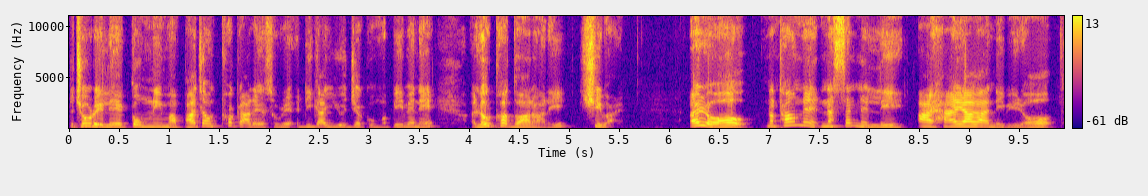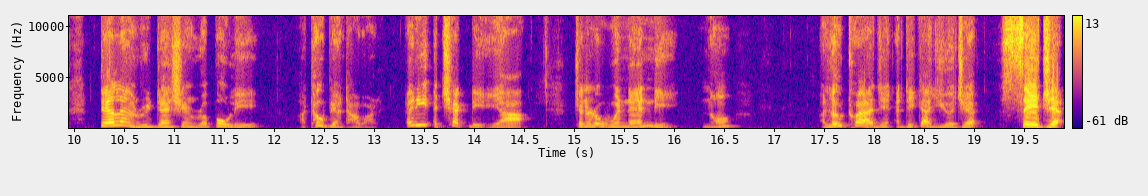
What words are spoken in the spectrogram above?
တချို့တွေလည်းကုမ္ပဏီမှာဘာကြောင့်ထွက်ကြတယ်ဆိုတဲ့အဓိကရည်ရွယ်ချက်ကိုမပေးဘဲနဲ့အလုပ်ထွက်သွားတာတွေရှိပါတယ်အဲ့တော့2024 iHire ကနေပြီးတော့ talent redemption report လေးထုတ်ပြန်ထားပါတယ်အဲ့ဒီအချက်တွေအရကျွန်တော်တို့ဝန်ထမ်းတွေနော်အလုပ်ထွက်ရခြင်းအဓိကရည်ရွယ်ချက်10ချက်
